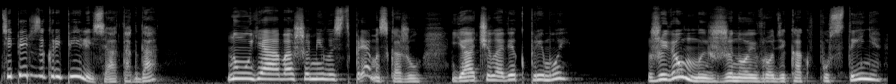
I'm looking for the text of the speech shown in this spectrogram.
Теперь закрепились, а тогда... Ну, я, ваша милость, прямо скажу, я человек прямой. Живем мы с женой вроде как в пустыне,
